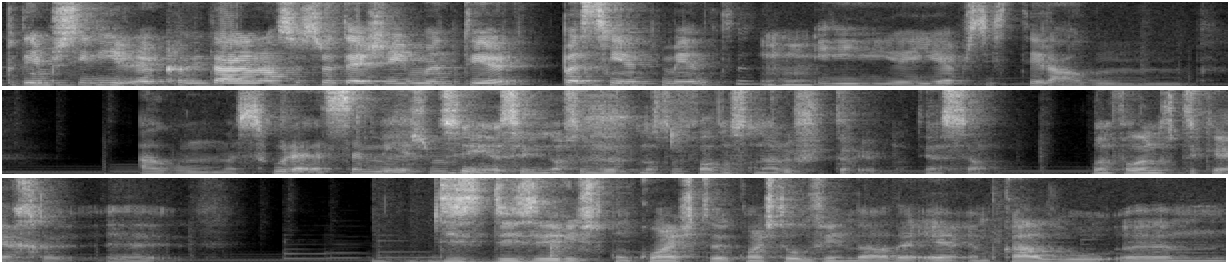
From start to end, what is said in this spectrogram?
podemos decidir acreditar na nossa estratégia e manter pacientemente, uhum. e aí é preciso ter algum alguma segurança mesmo. Sim, assim, nós estamos, a, nós estamos a falar de um cenário extremo, atenção. Quando falamos de guerra, diz, dizer isto com, com, esta, com esta leviandade é, é um bocado um,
